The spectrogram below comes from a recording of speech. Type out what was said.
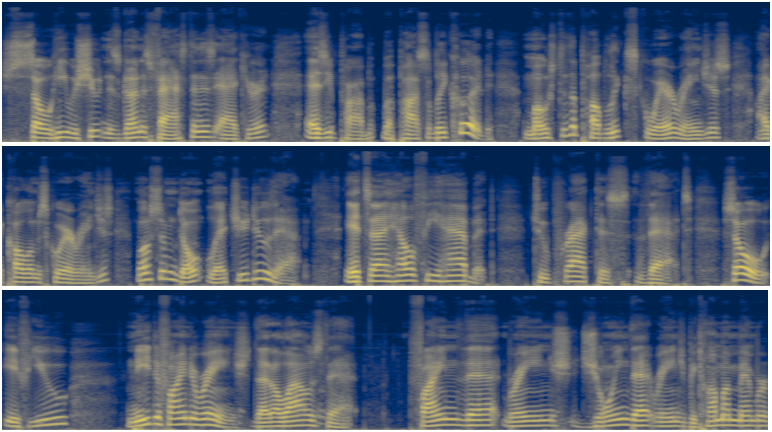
so he was shooting his gun as fast and as accurate as he prob- possibly could. Most of the public square ranges, I call them square ranges, most of them don't let you do that. It's a healthy habit to practice that. So if you need to find a range that allows that, Find that range, join that range, become a member,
